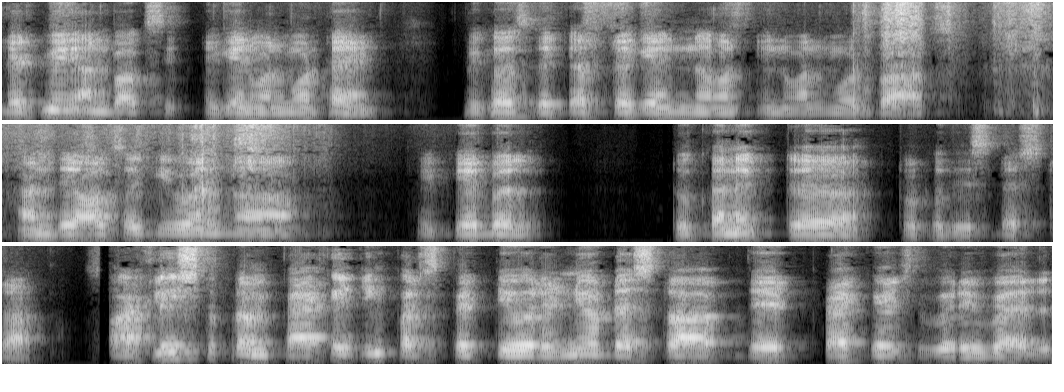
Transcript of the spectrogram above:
Let me unbox it again one more time because they kept again in one more box, and they also given a cable to connect to, to this desktop. So at least from packaging perspective, Renew Desktop, they packaged very well,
